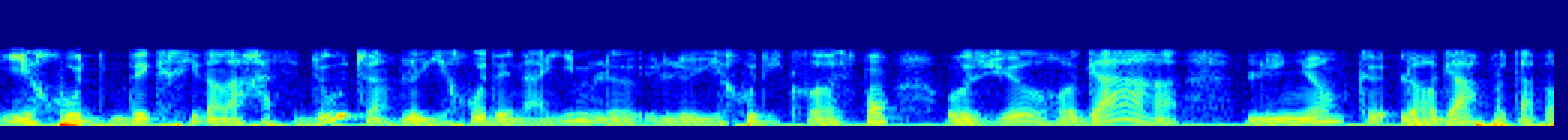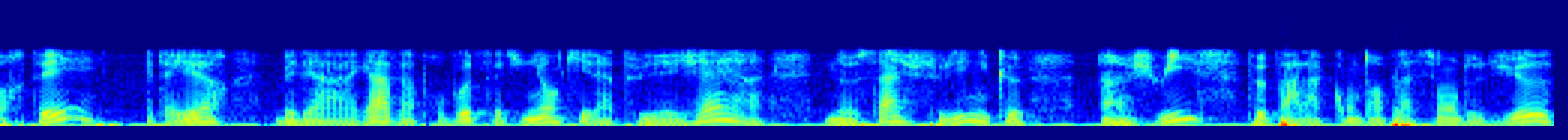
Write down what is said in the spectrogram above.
yichud décrits dans la chassidoute. Le yichud enaïm, le, le yichud qui correspond aux yeux, au regard, l'union que le regard peut apporter. Et d'ailleurs, Bédéaragav, à propos de cette union qui est la plus légère, nos sages soulignent que un juif peut, par la contemplation de Dieu,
